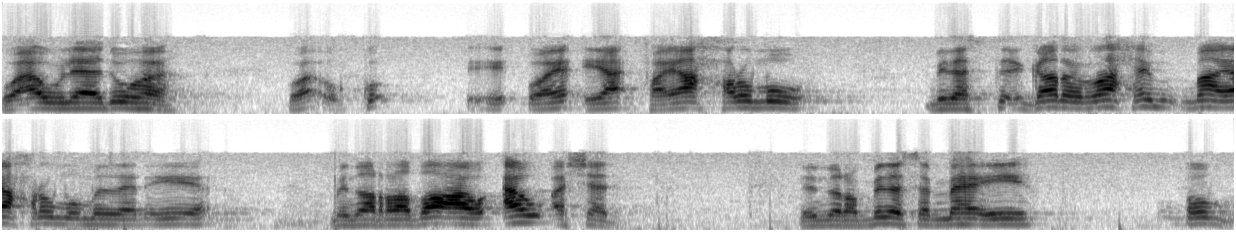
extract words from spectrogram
وأولادها. فيحرم من استئجار الرحم ما يحرم من الايه من الرضاعة أو أشد. لأن ربنا سماها إيه؟ أم.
